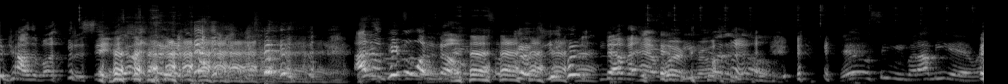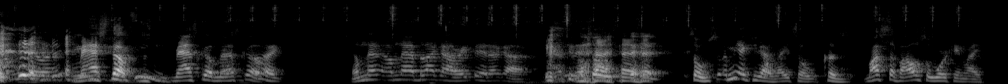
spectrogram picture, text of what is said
you drive the bus for the city? I know people want to know because you never at work, People bro. wanna know. They don't see me, but I'll be there. When I'm there they- Masked up, see just mask up, mask up. Like, I'm not. I'm that black guy right there. That guy. So, so let me ask you guys, right? So, because my stuff, I also work in like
